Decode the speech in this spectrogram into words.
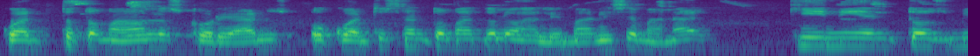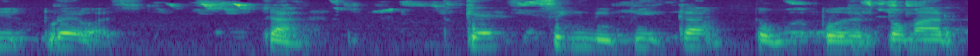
¿Cuánto tomaban los coreanos o cuánto están tomando los alemanes semanal? 500 mil pruebas. O sea, ¿qué significa poder tomar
